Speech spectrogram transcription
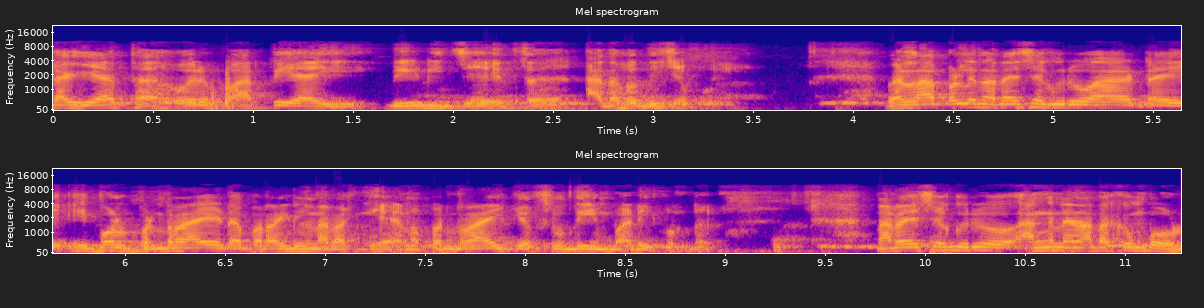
കഴിയാത്ത ഒരു പാർട്ടിയായി ബി ഡി ജെ എസ് അധപതിച്ചു പോയി. വെള്ളാപ്പള്ളി നടേശ ഗുരുവാകട്ടെ ഇപ്പോൾ പിണറായിയുടെ പിറകിൽ നടക്കുകയാണ്. പിണറായിക്ക് ശ്രുതിയും പാടിക്കൊണ്ട്. നടേശ ഗുരു അങ്ങനെ നടക്കുമ്പോൾ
